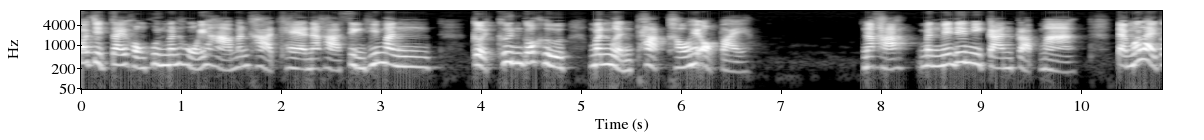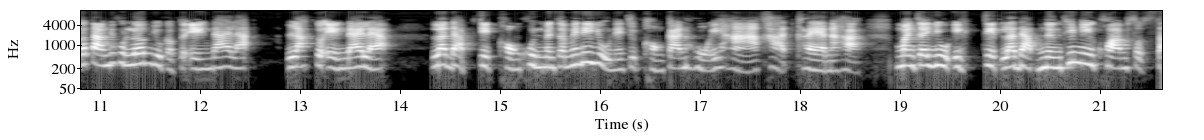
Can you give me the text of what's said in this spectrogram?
พอจิตใจของคุณมันโหยหามันขาดแคลนนะคะ สิ่งที่มันเกิดขึ้นก็คือมันเหมือนผลักเขาให้ออกไปนะคะ มันไม่ได้มีการกลับมา แต่เมื่อไหร่ก็ตามที่คุณเริ่มอยู่กับตัวเองได้แล้วรักตัวเองได้แล้ว ระดับจิตของคุณมันจะไม่ได้อยู่ในจุดของการโหยหาขาดแคลนนะคะ มันจะอยู่อีกจิตระดับหนึ่งที่มีความสดใส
